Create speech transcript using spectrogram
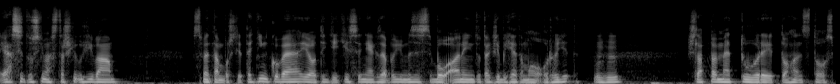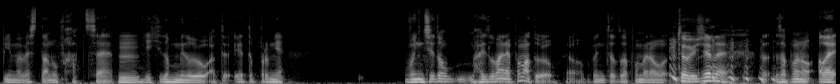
Já si to s nimi strašně užívám. Jsme tam prostě tatínkové, jo, ty děti se nějak zabaví mezi sebou, ale není to tak, že bych je tam mohl odhodit. Mhm. Šlapeme tury, tohle z toho spíme ve stanu v chatce, hmm. děti to milují a to, je to pro mě Oni si to hajzlové nepamatujou, jo. Oni to zapomenou, To víš, že ne. zapomenou, ale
